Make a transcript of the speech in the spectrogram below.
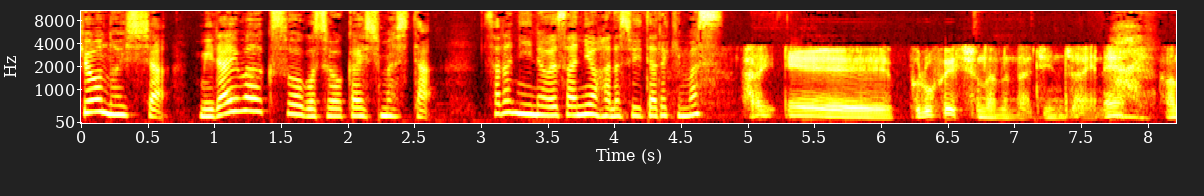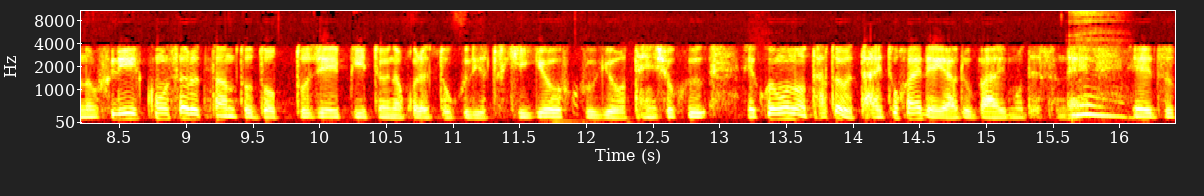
今日の一社、未来ワークスをご紹介しました。さらに井上さんにお話しいただきます。はい、えー、プロフェッショナルな人材ね、はい、あの、フリーコンサルタント .jp というのは、これ、独立企業、副業、転職、えー、こういうものを例えば大都会でやる場合もですね、えー、えー、ずっ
